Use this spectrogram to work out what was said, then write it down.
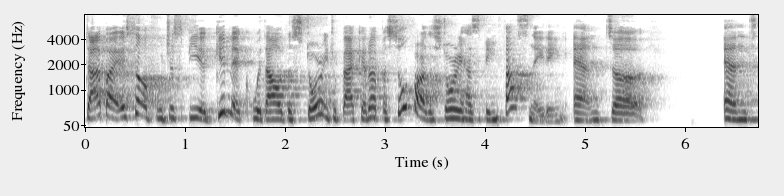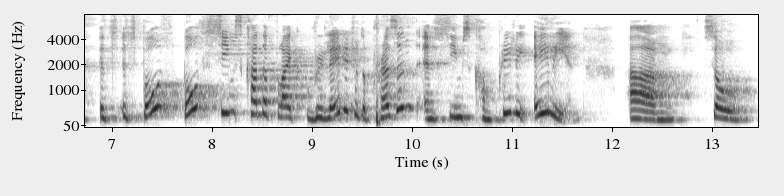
that by itself would just be a gimmick without the story to back it up. But so far, the story has been fascinating, and uh, and it's it's both both seems kind of like related to the present and seems completely alien. Um, so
